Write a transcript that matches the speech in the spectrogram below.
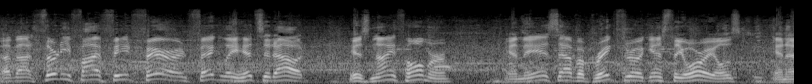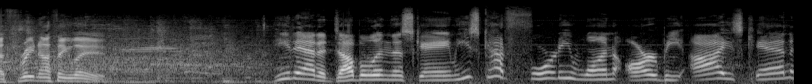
about 35 feet fair, and Phegley hits it out. His ninth homer. And the A's have a breakthrough against the Orioles and a 3 0 lead. He'd had a double in this game. He's got 41 RBIs, Ken.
